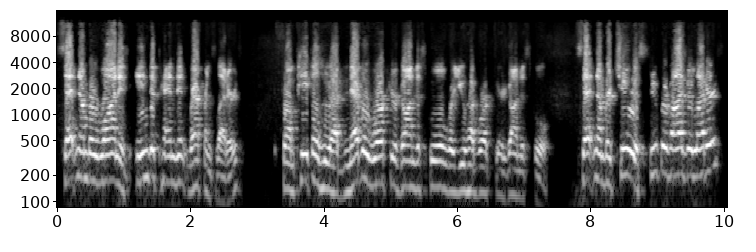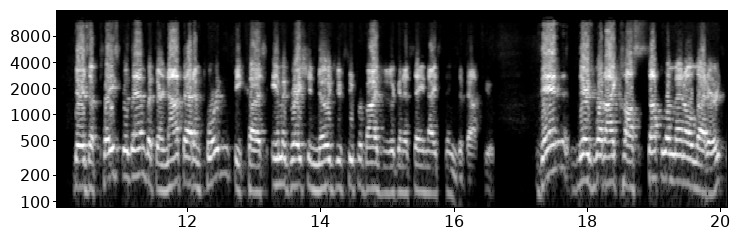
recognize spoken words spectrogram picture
Set number one is independent reference letters from people who have never worked or gone to school where you have worked or gone to school. Set number two is supervisor letters. There's a place for them, but they're not that important because immigration knows your supervisors are going to say nice things about you. Then there's what I call supplemental letters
